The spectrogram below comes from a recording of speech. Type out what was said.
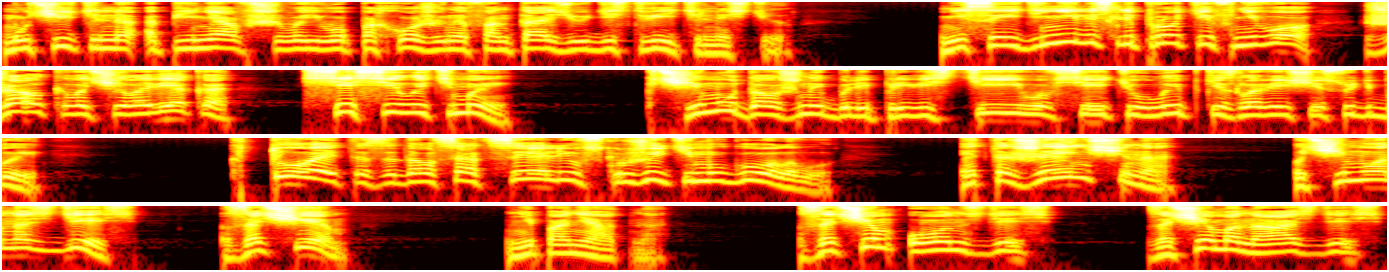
мучительно опьянявшего его похожей на фантазию действительностью? Не соединились ли против него, жалкого человека, все силы тьмы? К чему должны были привести его все эти улыбки зловещей судьбы? Кто это задался целью вскружить ему голову? Это женщина? Почему она здесь? Зачем? Непонятно. Зачем он здесь? Зачем она здесь?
